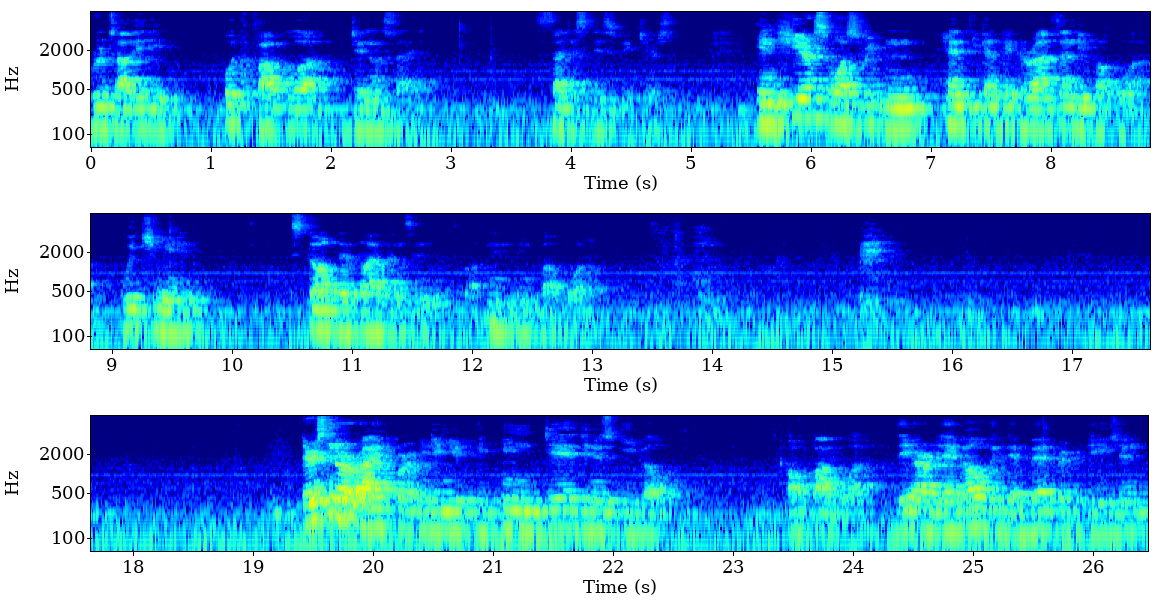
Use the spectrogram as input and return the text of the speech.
brutality put Papua genocide such as these pictures. In here was written Hentikan Kekerasan di Papua, which means stop the violence in, in, in Papua. There is no right for indigenous people of Papua. They are legal with their bad reputation,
